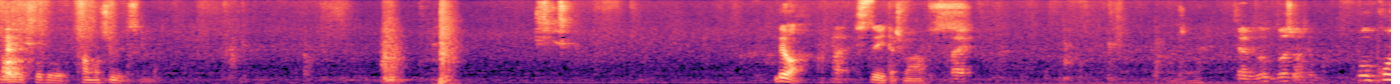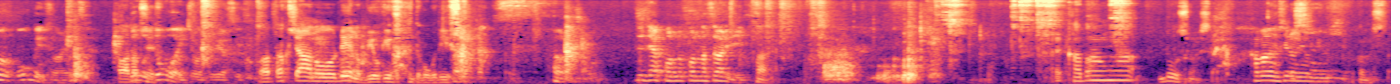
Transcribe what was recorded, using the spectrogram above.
なるほど楽しみですねでは、失礼いたします、れはい。じゃあどどうしましょうか？おこの奥に座ります。どこどこが一番取りやすいですか？私あの例の病気があるんでここでいいですか？じゃあじゃあこんなこんな座りでいいです。か。はい。あれカバンはどうしました？カバン後ろに置きましりました。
